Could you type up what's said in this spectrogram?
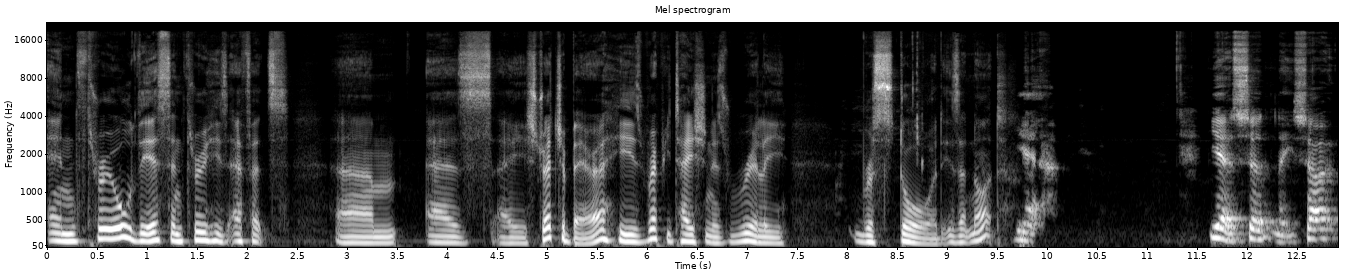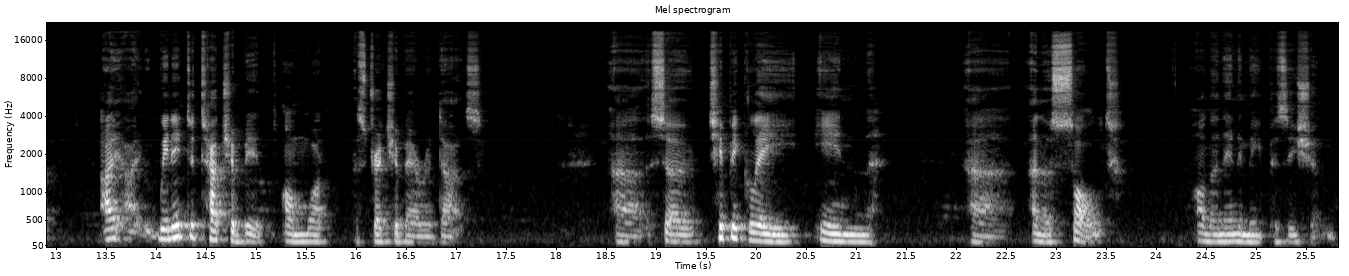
and through all this and through his efforts um, as a stretcher bearer, his reputation is really restored, is it not? Yeah. Yeah, certainly. So I, I we need to touch a bit on what a stretcher bearer does. Uh, so typically in uh, an assault on an enemy position,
